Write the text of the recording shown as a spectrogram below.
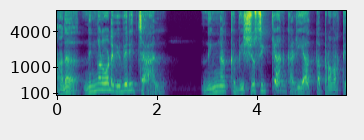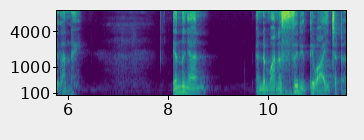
അത് നിങ്ങളോട് വിവരിച്ചാൽ നിങ്ങൾക്ക് വിശ്വസിക്കാൻ കഴിയാത്ത പ്രവൃത്തി തന്നെ. എന്ന് ഞാൻ എന്റെ മനസ്സിരുത്തി വായിച്ചിട്ട്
